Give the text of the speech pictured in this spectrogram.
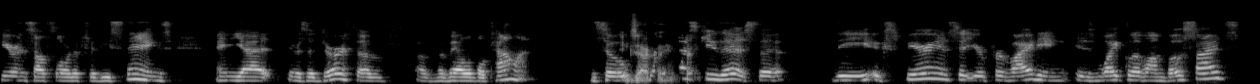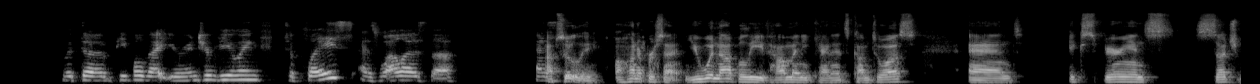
here in South Florida for these things, and yet there's a dearth of, of available talent. And so let me Exactly. ask you this, the, the experience that you're providing is white glove on both sides with the people that you're interviewing to place as well as the as Absolutely, hundred percent. You would not believe how many candidates come to us and experience such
